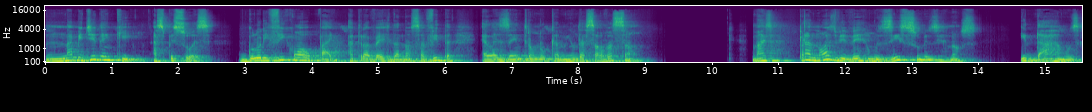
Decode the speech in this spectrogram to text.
na medida em que as pessoas glorificam ao Pai através da nossa vida, elas entram no caminho da salvação. Mas para nós vivermos isso, meus irmãos, e darmos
